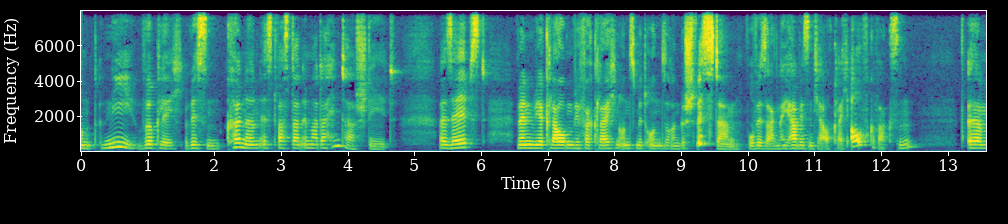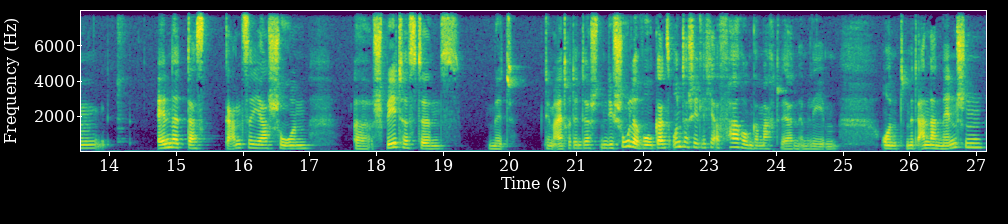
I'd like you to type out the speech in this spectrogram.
und nie wirklich wissen können, ist, was dann immer dahinter steht. Weil selbst wenn wir glauben, wir vergleichen uns mit unseren Geschwistern, wo wir sagen, naja, wir sind ja auch gleich aufgewachsen, ähm, endet das Ganze ja schon äh, spätestens mit dem Eintritt in, der, in die Schule, wo ganz unterschiedliche Erfahrungen gemacht werden im Leben. Und mit anderen Menschen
